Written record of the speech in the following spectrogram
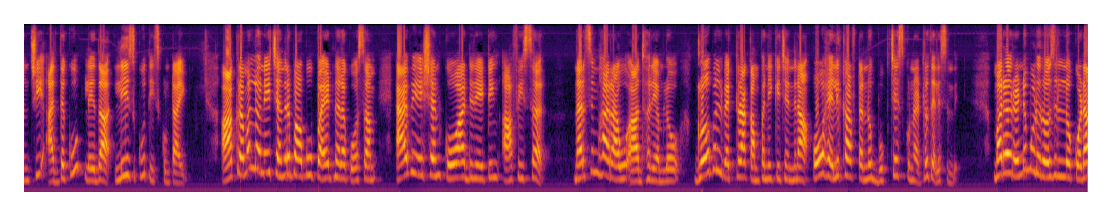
నుంచి అద్దెకు లేదా లీజుకు తీసుకుంటాయి. ఆ క్రమంలోనే చంద్రబాబు పర్యటనల కోసం ఏవియేషన్ కోఆర్డినేటింగ్ ఆఫీసర్ నరసింహారావు ఆధ్వర్యంలో గ్లోబల్ వెక్ట్రా కంపెనీకి చెందిన ఓ హెలికాప్టర్ను బుక్ చేసుకున్నట్లు తెలిసింది. మరో రెండు మూడు రోజుల్లో కూడా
